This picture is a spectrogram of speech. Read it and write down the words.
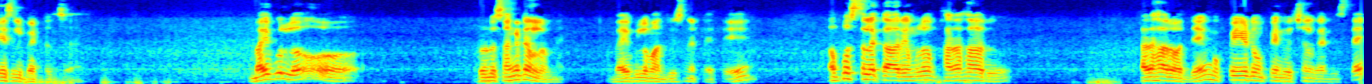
కేసులు పెట్టొచ్చా? బైబిల్లో రెండు సంఘటనలు ఉన్నాయి. బైబిల్లో మనం చూసినట్లయితే అపుస్తల కార్యంలో పదహారు పదహారు అధ్యాయం ముప్పై ఏడు ముప్పై ఎనిమిది వచ్చిన కనిపిస్తే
